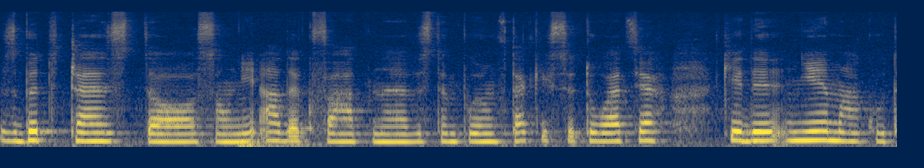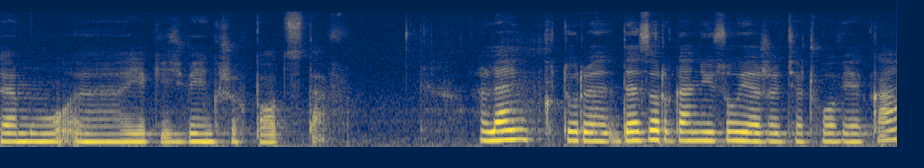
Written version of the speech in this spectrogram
zbyt często, są nieadekwatne, występują w takich sytuacjach, kiedy nie ma ku temu jakichś większych podstaw. Lęk, który dezorganizuje życie człowieka,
